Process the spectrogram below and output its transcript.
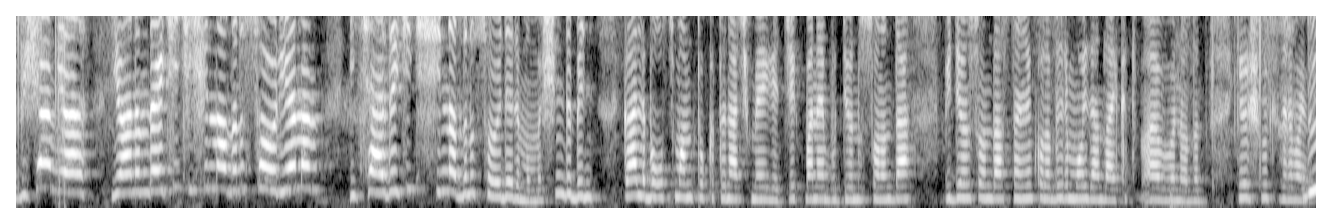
Bir şey ya yanımdaki kişinin adını söyleyemem. İçerideki kişinin adını söylerim ama şimdi ben galiba Osman tokatını açmaya gelecek. Bana videonun sonunda videonun sonunda hastanelik olabilirim. O yüzden like atıp abone olun. Görüşmek üzere. Bay bay.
